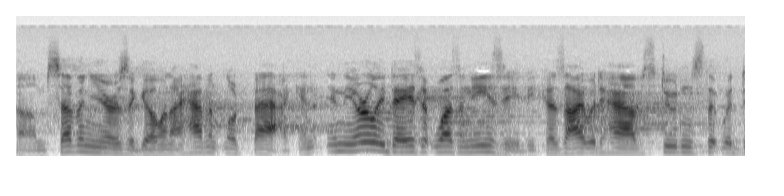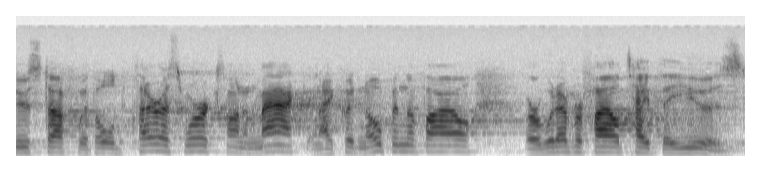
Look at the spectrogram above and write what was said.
um, seven years ago, and I haven't looked back. And in the early days, it wasn't easy because I would have students that would do stuff with old ClarisWorks on a Mac, and I couldn't open the file or whatever file type they used.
